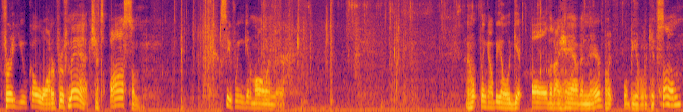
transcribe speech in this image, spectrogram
for a UCO waterproof match. That's awesome. Let's see if we can get them all in there. I don't think I'll be able to get all that I have in there, but we'll be able to get some.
